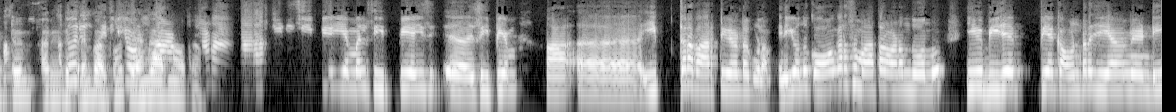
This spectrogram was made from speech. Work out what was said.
ഏറ്റവും അത് അതൊരു ഇത്രയും പെർഫോം ചെയ്യാൻ കാരണം അതാണ്. C P I M L C P I C P M ഇത്ര പാർട്ടികളുടെ ഗുണം. എനിക്ക് തോന്നുന്നു കോൺഗ്രസ് മാത്രമാണെന്ന് തോന്നുന്നു. ഈ ബി ജെ പിയെ കൗണ്ടർ ചെയ്യാൻ വേണ്ടി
